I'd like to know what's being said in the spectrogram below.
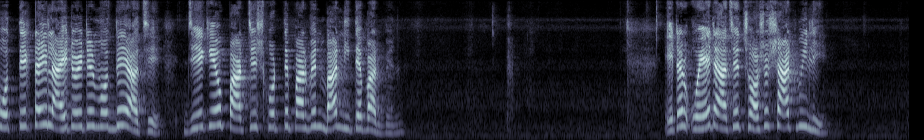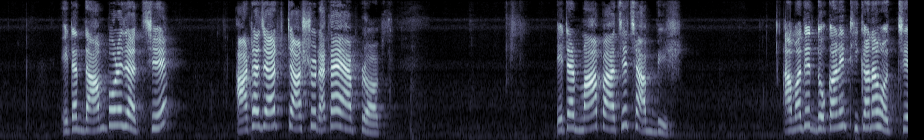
প্রত্যেকটাই লাইট ওয়েটের মধ্যে আছে। যে কেউ পারচেস করতে পারবেন বা নিতে পারবেন। এটার ওয়েট আছে ছশো ষাট মিলি। এটার দাম পড়ে যাচ্ছে আট হাজার চারশো টাকা অ্যাপ্রক্স এটার মাপ আছে ছাব্বিশ। আমাদের দোকানের ঠিকানা হচ্ছে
